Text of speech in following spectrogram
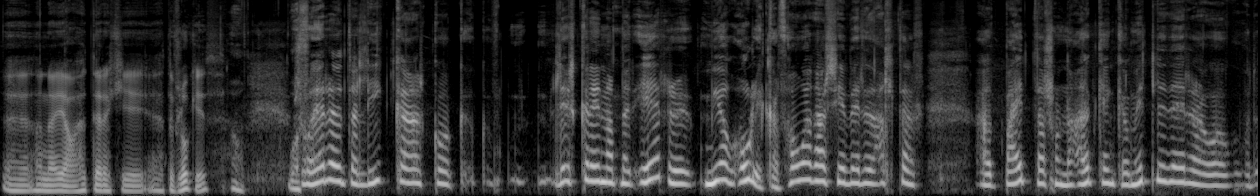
Uh, þannig að já, þetta er ekki þetta er flókið. Já. Svo eru þetta líka sko, listgreinarnar eru mjög ólíkar þó að það sé verið alltaf að bæta svona aðgengi á millið þeirra og, og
